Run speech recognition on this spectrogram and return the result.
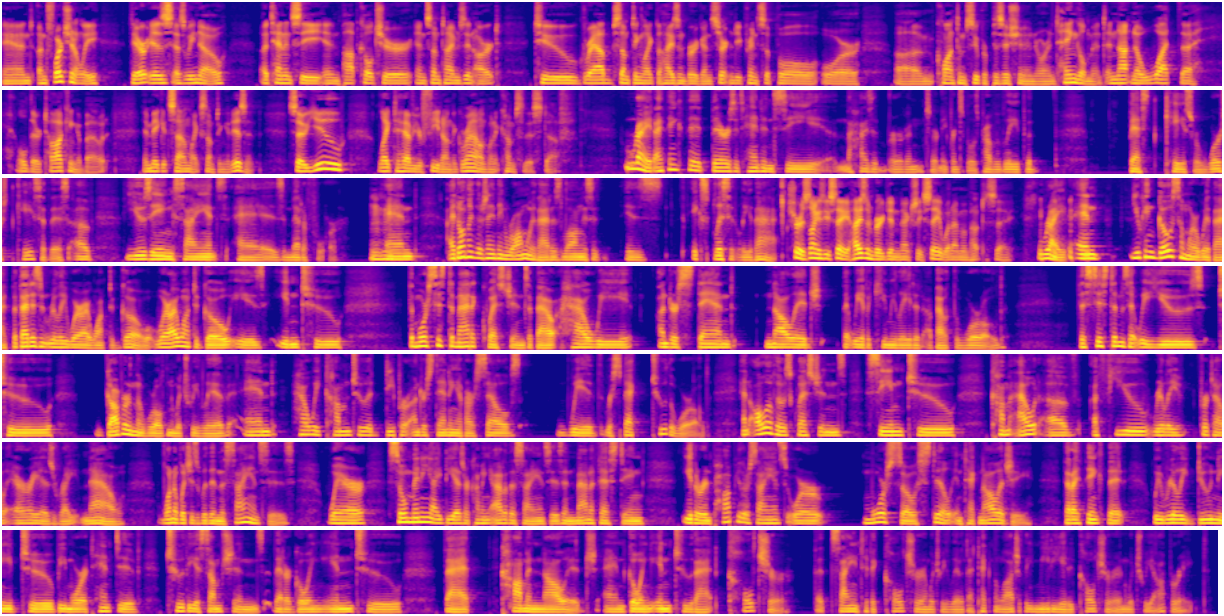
And unfortunately, there is, as we know, a tendency in pop culture and sometimes in art to grab something like the Heisenberg uncertainty principle or um, quantum superposition or entanglement and not know what the hell they're talking about and make it sound like something it isn't. So you like to have your feet on the ground when it comes to this stuff. Right. I think that there's a tendency, the Heisenberg uncertainty principle is probably the best case or worst case of this, of using science as a metaphor. Mm-hmm. And I don't think there's anything wrong with that as long as it is explicitly that. Sure, as long as you say Heisenberg didn't actually say what I'm about to say. right. And you can go somewhere with that, but that isn't really where I want to go. Where I want to go is into the more systematic questions about how we understand knowledge that we have accumulated about the world, the systems that we use to govern the world in which we live, and how we come to a deeper understanding of ourselves with respect to the world. And all of those questions seem to come out of a few really fertile areas right now, one of which is within the sciences, where so many ideas are coming out of the sciences and manifesting either in popular science or more so still in technology that I think that we really do need to be more attentive to the assumptions that are going into that common knowledge and going into that culture, that scientific culture in which we live, that technologically mediated culture in which we operate.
